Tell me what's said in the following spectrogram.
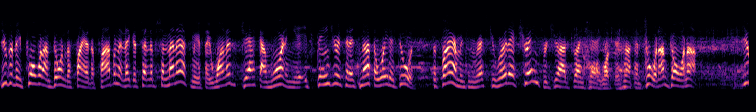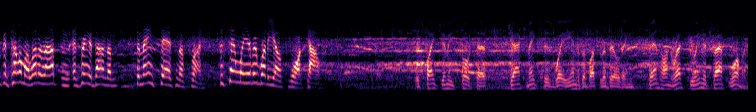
You could report what I'm doing to the fire department, and they could send up some men after me if they wanted. Jack, I'm warning you. It's dangerous, and it's not the way to do it. The firemen can rescue her. They're trained for jobs like that. Oh, look, there's nothing to it. I'm going up. You can tell them I'll let her out and, and bring her down the, the main stairs in the front, the same way everybody else walked out. Despite Jimmy's protests, Jack makes his way into the Butler building, bent on rescuing the trapped woman.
